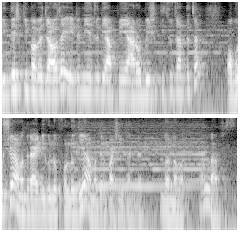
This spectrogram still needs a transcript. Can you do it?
বিদেশ কীভাবে যাওয়া যায়, এটা নিয়ে যদি আপনি আরও বেশি কিছু জানতে চান, অবশ্যই আমাদের আইডিগুলো ফলো দিয়ে আমাদের পাশেই থাকবেন। ধন্যবাদ। আল্লাহ হাফিজ।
